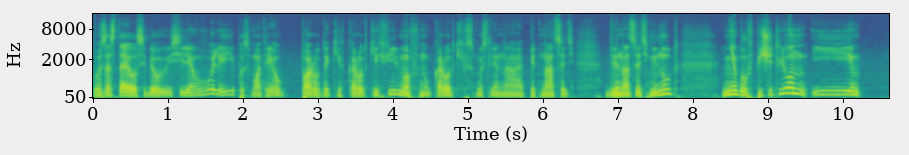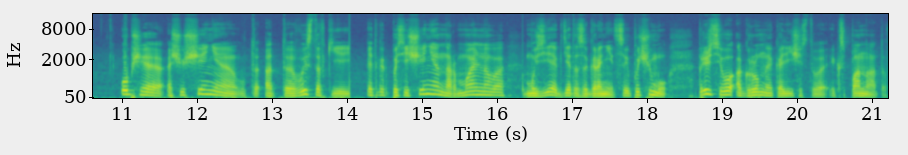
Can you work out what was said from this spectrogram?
заставил себя усилием воли и посмотрел пару таких коротких фильмов, ну, коротких в смысле на 15-12 минут. Не был впечатлен, и общее ощущение от выставки это как посещение нормального музея где-то за границей. Почему? Прежде всего, огромное количество экспонатов.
